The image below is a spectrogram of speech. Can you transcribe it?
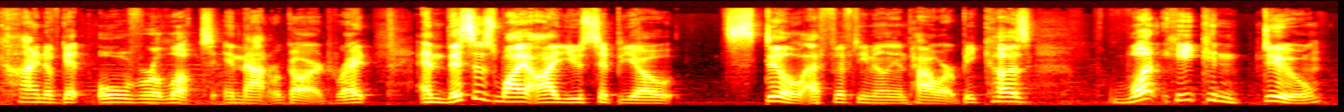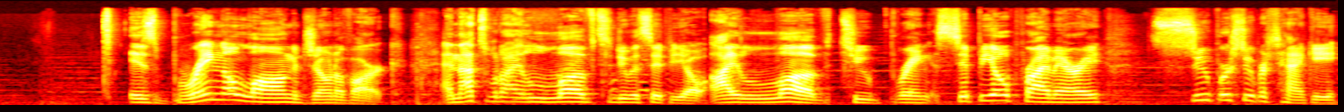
kind of get overlooked in that regard right? And this is why I use Scipio still at 50 million power because what he can do is bring along Joan of Arc. And that's what I love to do with Scipio. I love to bring Scipio primary super super tanky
